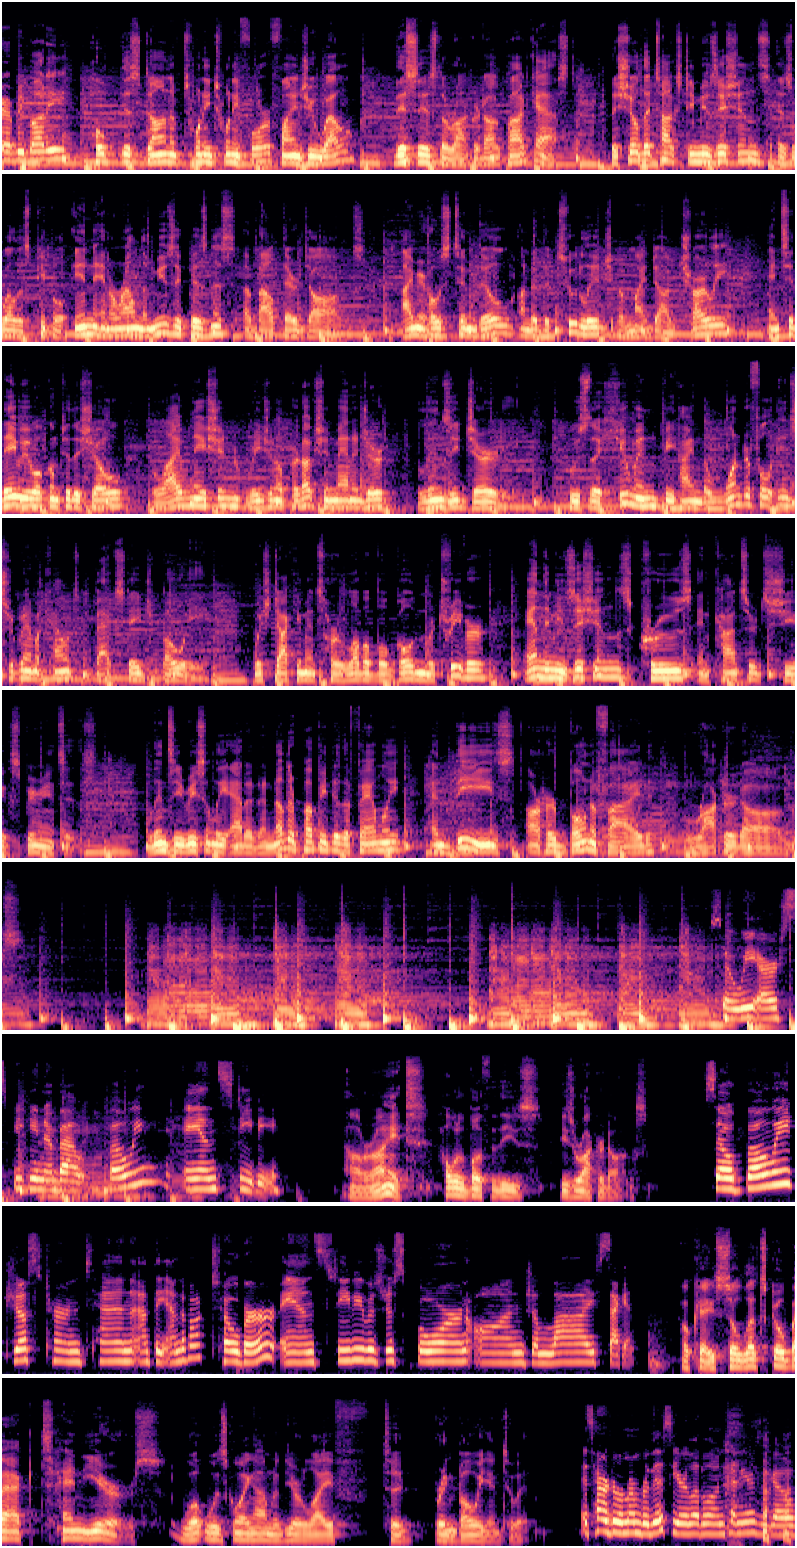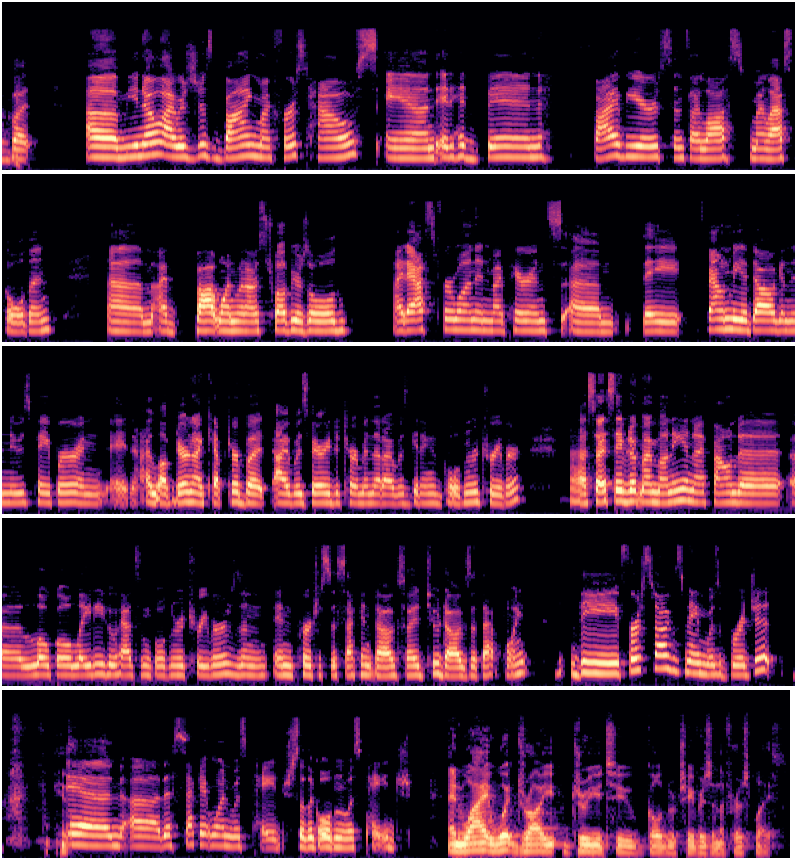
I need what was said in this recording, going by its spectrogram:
Everybody. Hope this dawn of 2024 finds you well. This is the Rocker Dog Podcast, the show that talks to musicians as well as people in and around the music business about their dogs. I'm your host, Tim Dill, under the tutelage of my dog, Charlie, and today we welcome to the show Live Nation Regional Production Manager, Lindsay Gjerde, who's the human behind the wonderful Instagram account Backstage Bowie, which documents her lovable golden retriever and the musicians, crews, and concerts she experiences. Lindsay recently added another puppy to the family, and these are her bona fide rocker dogs. So we are speaking about Bowie and Stevie. All right. How old are both of these these rocker dogs? So Bowie just turned 10 at the end of October, and Stevie was just born on July 2nd. Okay, so let's go back 10 years. What was going on with your life to bring Bowie into it? It's hard to remember this year, let alone 10 years ago, but um, you know, I was just buying my first house, and it had been five years since I lost my last golden. Um, I bought one when I was 12 years old I'd asked for one, and my parents um, they found me a dog in the newspaper, and, and, I loved her and I kept her. But I was very determined that I was getting a golden retriever. Uh, so I saved up my money and I found a, a local lady who had some golden retrievers and and purchased a second dog. So I had two dogs at that point. The first dog's name was Bridget, nice. and uh, the second one was Paige. So the golden was Paige. And why? What draw you drew you to golden retrievers in the first place?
